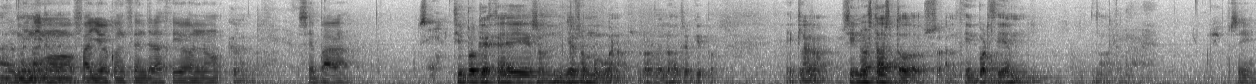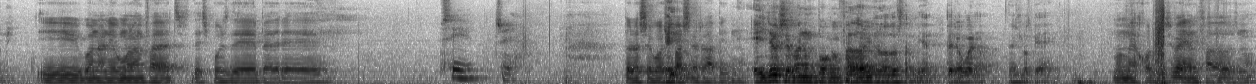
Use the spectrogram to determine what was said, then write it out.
Al mínimo fallo de concentración, ¿no? claro. Se paga. Sí. Sí, porque es que son, ellos son muy buenos, los de los otros equipos. Y claro, si no estás todos al 100%, no te. Sí. I, bueno, aneu molt enfadats després de perdre... Sí. Sí. Però se vos passa ràpid, ¿no? Ellos se van un poco enfadados y nosotros también, pero bueno, es lo que hay. Bueno, mejor que se vayan enfadados, ¿no?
